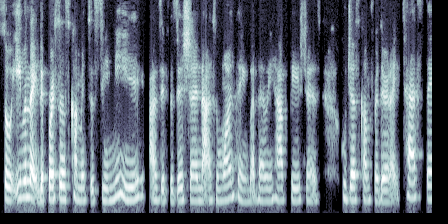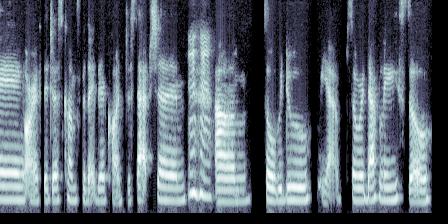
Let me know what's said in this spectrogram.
so even like the persons coming to see me as a physician, that's one thing. But then we have patients who just come for their like testing or if they just come for like, their contraception. Mm-hmm. Um, so we do, yeah. So we're definitely still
